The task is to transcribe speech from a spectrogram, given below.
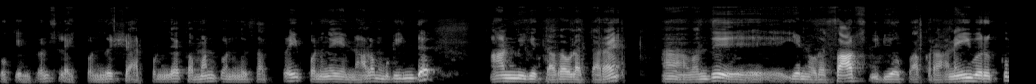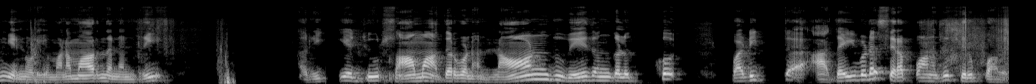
ஓகேங்க ஃப்ரெண்ட்ஸ் லைக் பண்ணுங்கள் ஷேர் பண்ணுங்கள் கமெண்ட் பண்ணுங்கள் சப்ஸ்கிரைப் பண்ணுங்கள் என்னால் முடிந்த ஆன்மீக தகவலை தரேன். வந்து என்னோடய ஷார்ட்ஸ் வீடியோ பார்க்குற அனைவருக்கும் என்னுடைய மனமார்ந்த நன்றி. ரிக்யஜூர் சாம அதர்வன நான்கு வேதங்களுக்கு படித்த அதைவிட சிறப்பானது திருப்பாவை.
